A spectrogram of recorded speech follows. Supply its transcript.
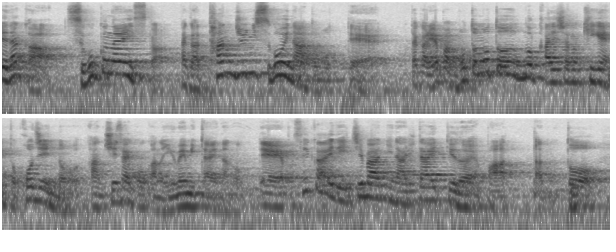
えなんかすごくないですか？なんか単純にすごいなと思って。だからやっぱもともとの会社の起源と個人のあの小さい頃からの夢みたいなのってやっぱ世界で一番になりたいっていうのはやっぱあったのと、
